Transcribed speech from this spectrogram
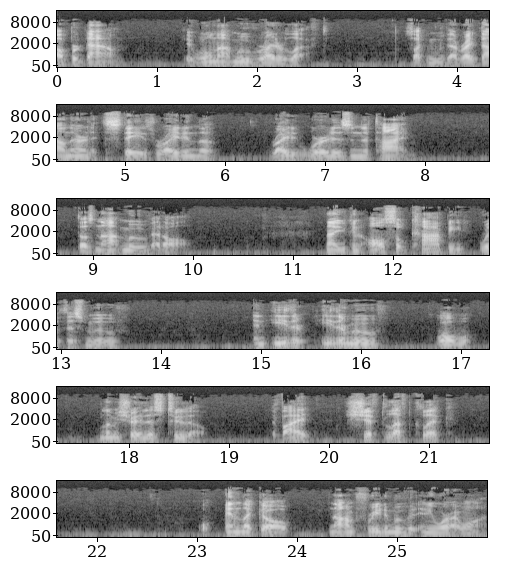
up or down. It will not move right or left. So I can move that right down there and it stays right in the right where it is in the time. Does not move at all. Now you can also copy with this move and either either move well let me show you this too though if I shift left click and let go now I'm free to move it anywhere I want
